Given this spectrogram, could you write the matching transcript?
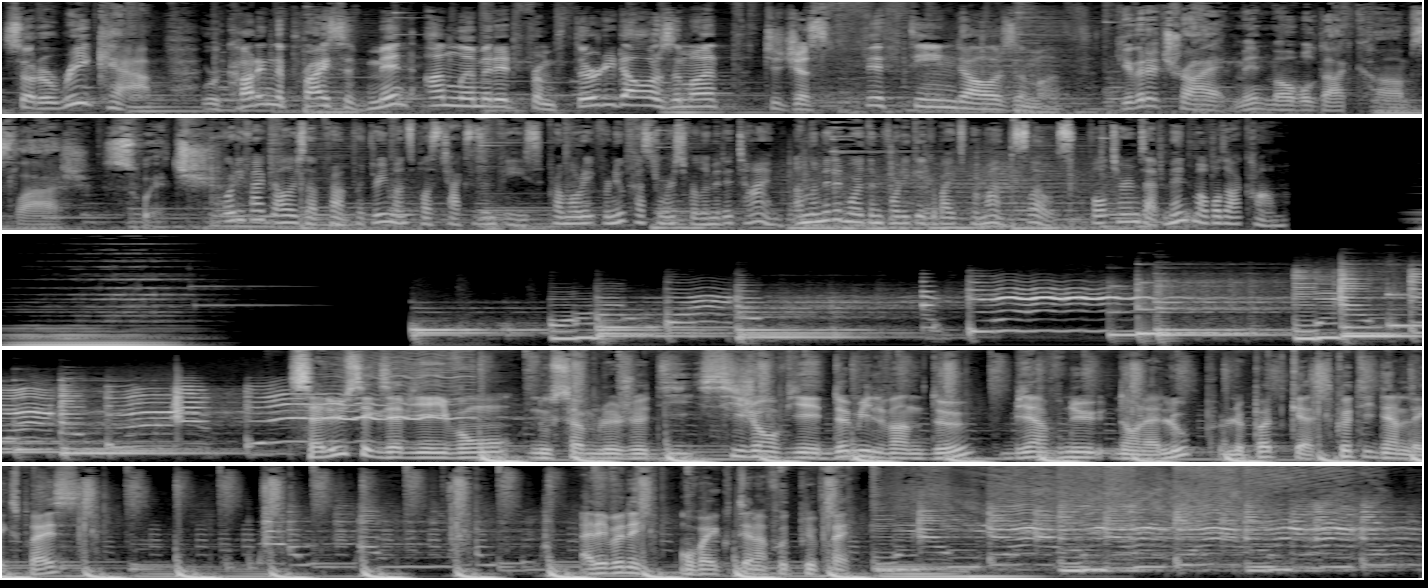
So to recap, we're cutting the price of Mint Unlimited from $30 a month to just $15 a month. Give it a try at mintmobile.com slash switch. $45 upfront for three months plus taxes and fees. Promo rate for new customers for limited time. Unlimited more than 40 gigabytes per month. Slows. Full terms at mintmobile.com. Salut, c'est Xavier Yvon. Nous sommes le jeudi 6 janvier 2022. Bienvenue dans La Loupe, le podcast quotidien de l'Express. Allez, venez, on va écouter l'info de plus près.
